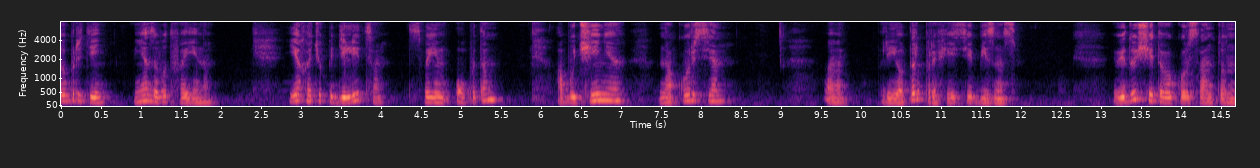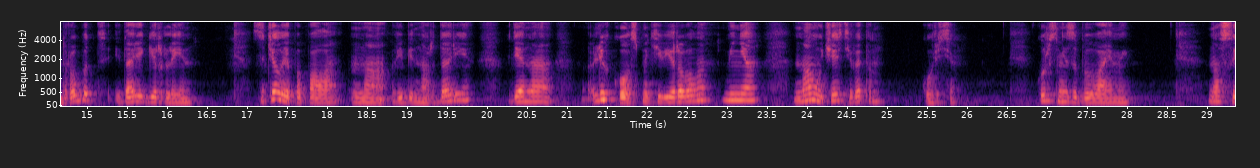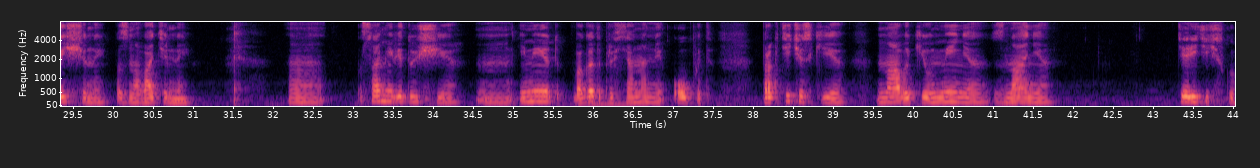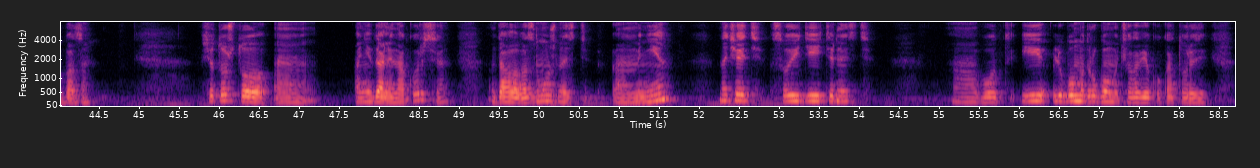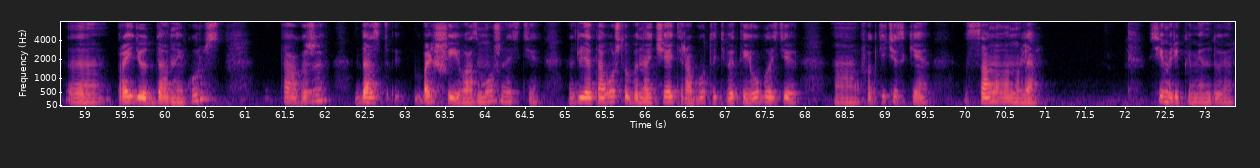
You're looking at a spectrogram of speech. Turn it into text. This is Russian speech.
Добрый день, меня зовут Фаина. Я хочу поделиться своим опытом обучения на курсе э, «Риэлтор. Профессия. Бизнес». Ведущий этого курса Антон Дробот и Дарья Герлейн. Сначала я попала на вебинар Дарьи, где она легко смотивировала меня на участие в этом курсе. Курс незабываемый насыщенный, познавательный. Э, сами ведущие имеют богатый профессиональный опыт, практические навыки, умения, знания, теоретическую базу. Все то, что э, они дали на курсе, дало возможность э, мне начать свою деятельность вот. И любому другому человеку, который э, пройдет данный курс, также даст большие возможности для того, чтобы начать работать в этой области э, фактически с самого нуля. Всем рекомендую.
